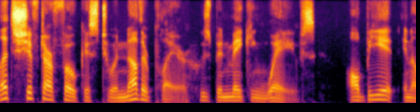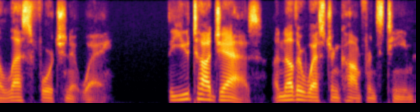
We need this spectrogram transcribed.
let's shift our focus to another player who's been making waves, albeit in a less fortunate way. The Utah Jazz, another Western Conference team,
